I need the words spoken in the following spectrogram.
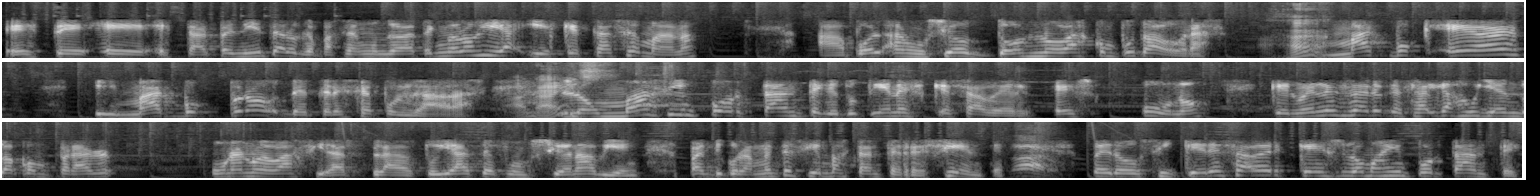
este eh, estar pendiente de lo que pasa en el mundo de la tecnología, y es que esta semana Apple anunció dos nuevas computadoras, Ajá. MacBook Air y MacBook Pro de 13 pulgadas. Ah, nice. Lo más importante que tú tienes que saber es, uno, que no es necesario que salgas huyendo a comprar una nueva si la, la tuya te funciona bien, particularmente si es bastante reciente. Claro. Pero si quieres saber qué es lo más importante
